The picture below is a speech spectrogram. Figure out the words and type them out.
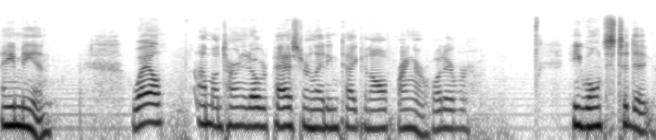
Amen. Well, I'm going to turn it over to Pastor and let him take an offering or whatever he wants to do.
